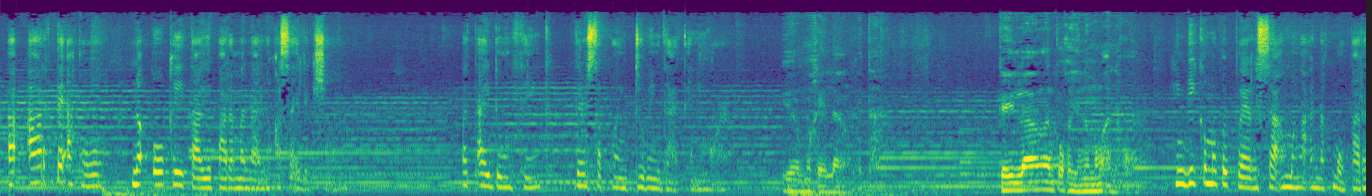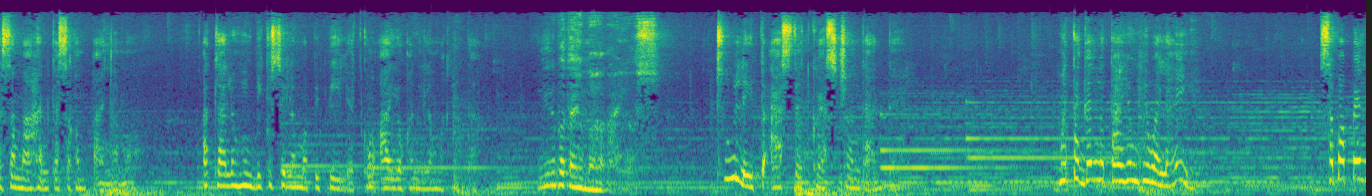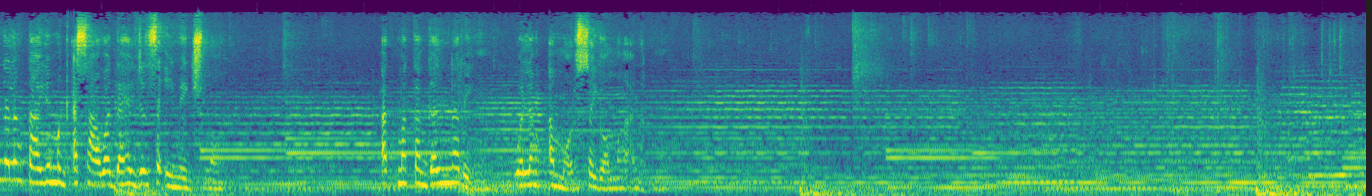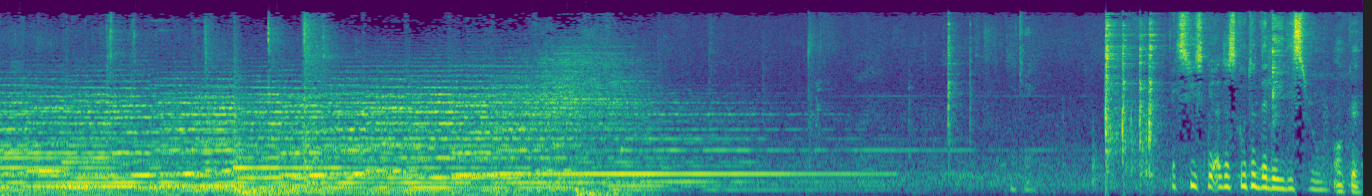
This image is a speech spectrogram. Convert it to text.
Aarte ako na okay tayo para manalo ka sa eleksyon. But I don't think there's a point doing that anymore. Irma, kailangan kita. Kailangan ko kayo ng mga anak ko. Hindi ko mapipwersa ang mga anak mo para samahan ka sa kampanya mo. At lalong hindi ko silang mapipilit kung ayaw ka nilang makita. Hindi na ba tayo maayos? Too late to ask that question, Dante. Matagal na tayong hiwalay. Sa papel na lang tayo mag-asawa dahil dyan sa image mo. At matagal na rin walang amor sa iyo ang mga anak mo. Excuse me, I'll just go to the ladies' room. Okay.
